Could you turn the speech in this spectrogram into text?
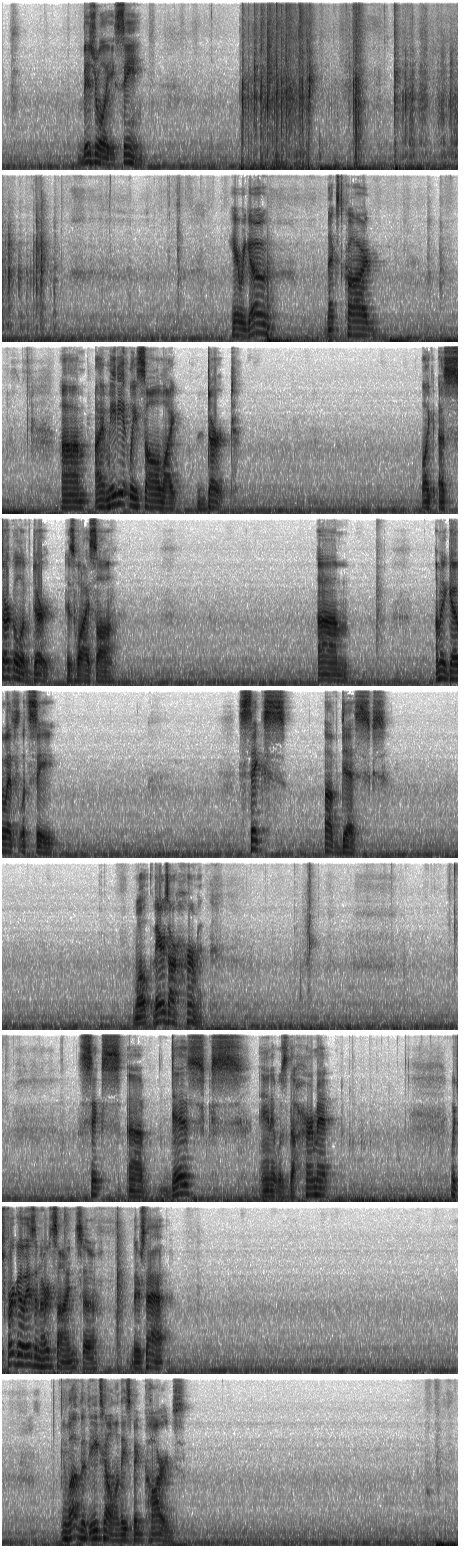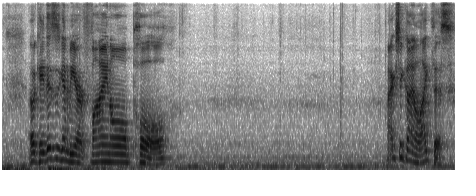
visually seeing. Here we go. Next card. Um, I immediately saw like dirt. Like a circle of dirt is what I saw. Um, I'm going to go with, let's see, six of discs. Well, there's our hermit. Six uh, discs, and it was the hermit, which Virgo is an earth sign, so there's that. Love the detail on these big cards. Okay, this is going to be our final pull. I actually kind of like this.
